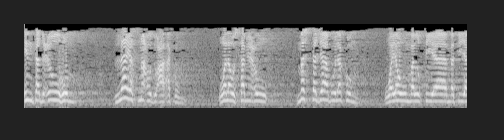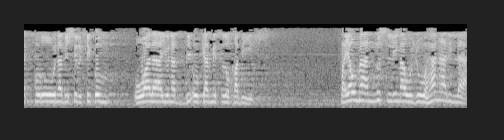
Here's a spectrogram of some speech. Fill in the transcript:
إن تدعوهم لا يسمعوا دعاءكم. ولو سمعوا ما استجابوا لكم. ويوم القيامة يكفرون بشرككم. ولا ينبئك مثل خبير. فيوم أن نسلم وجوهنا لله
